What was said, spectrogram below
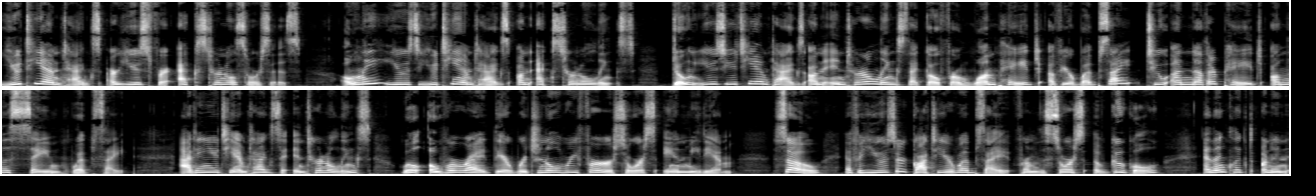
UTM tags are used for external sources. Only use UTM tags on external links. Don't use UTM tags on internal links that go from one page of your website to another page on the same website. Adding UTM tags to internal links will override the original referrer source and medium. So, if a user got to your website from the source of Google and then clicked on an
